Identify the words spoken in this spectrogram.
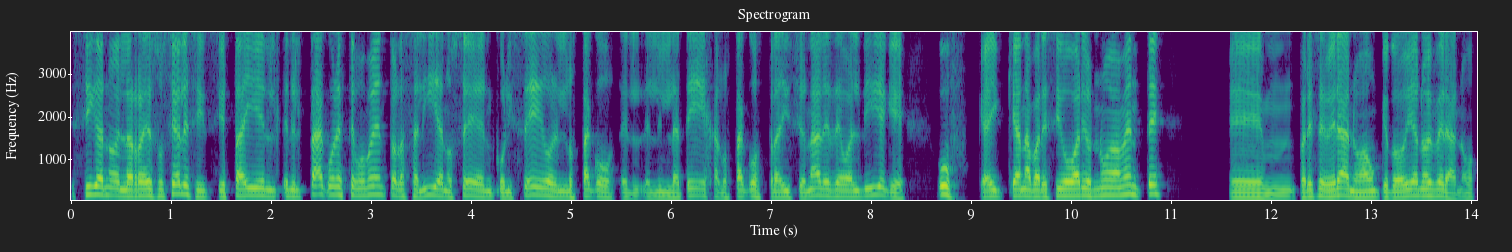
Síganos en las redes sociales, si, si está ahí en, el taco en este momento, la salida, no sé, en Coliseo, en los tacos, en, en Isla Teja, los tacos tradicionales de Valdivia, que, uff, que, hay, que han aparecido varios nuevamente. Em, parece verano, aunque todavía no es verano.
